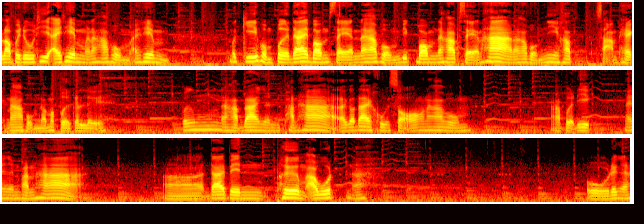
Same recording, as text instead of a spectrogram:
เราไปดูที่ไอเทมกันนะครับผมไอเทมเมื่อกี้ผมเปิดได้บอมแสนนะครับผมบิ๊กบอมนะครับแสนห้านะครับผมนี่ครับ 3 แพ็คนะครับผมแล้วมาเปิดกันเลยปึ้งนะครับได้เงินพันห้าแล้วก็ได้คูณ 2 นะครับผมอ่าเปิดอีกได้เงินพันห้าอ่าได้เป็นเพิ่มอาวุธนะโอ้ได้เงิน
